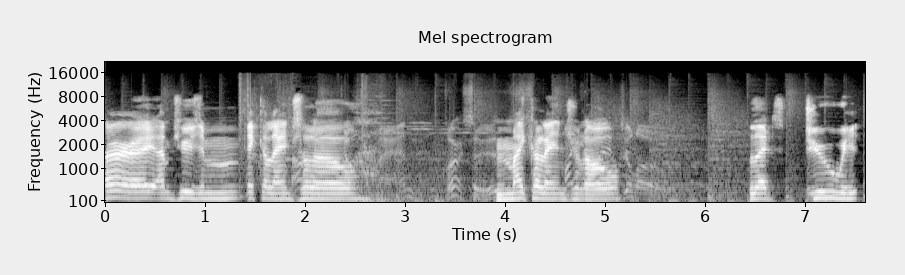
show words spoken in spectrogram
Alright, I'm choosing Michelangelo. Michelangelo. Michelangelo. Let's do it.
